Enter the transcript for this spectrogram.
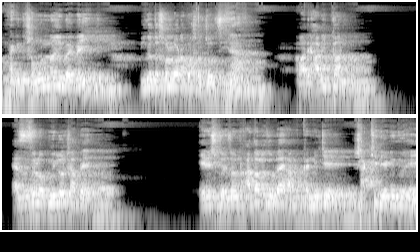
আমরা কিন্তু সমন্বয় ভাবেই বিগত ষোলোটা বছর চলছি হ্যাঁ? আমাদের হাবিব খান এজাজুলক মিলন সাপড়ে এরেস্ট করে যখন আদালত উঠায়, হাবিব খান নিজে সাক্ষী দিয়ে কিন্তু এই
